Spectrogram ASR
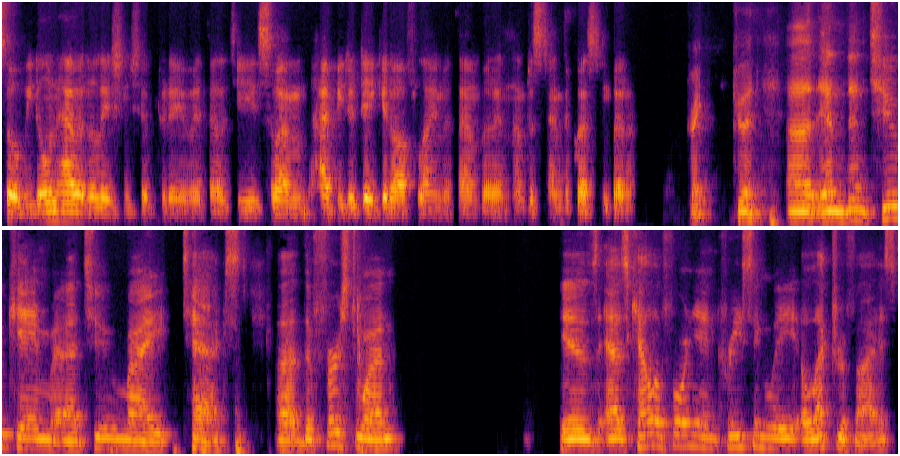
so we don't have a relationship today with LG. So I'm happy to take it offline with Amber and understand the question better. Great, good. Uh, and then two came uh, to my text. Uh, the first one is as California increasingly electrifies,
